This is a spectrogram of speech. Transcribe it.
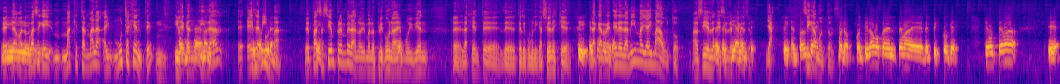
Eh, lo que pasa es que más que estar mala, hay mucha gente mm. y la cantidad eh, es la misma. pasa siempre en verano, y me lo explicó una vez muy bien la gente de telecomunicaciones, que la carretera es, la misma y hay más autos. Así es, esa es la explicación. Ya. entonces, Sigamos entonces. Bueno, continuamos con el tema del pisco, que que es un tema, eh,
